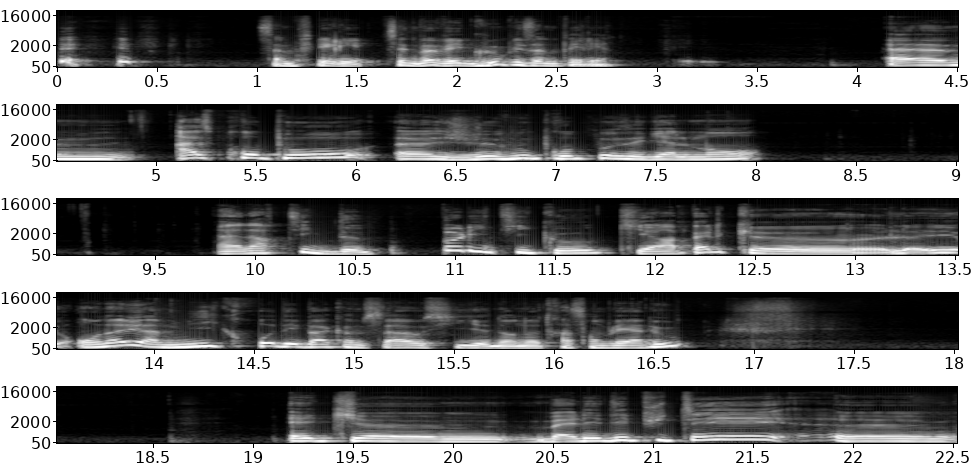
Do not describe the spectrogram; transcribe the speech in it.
ça me fait rire. C'est de mauvais goût, mais ça me fait rire. Euh, à ce propos, euh, je vous propose également un article de Politico qui rappelle que on a eu un micro débat comme ça aussi dans notre assemblée à nous et que bah, les députés euh,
